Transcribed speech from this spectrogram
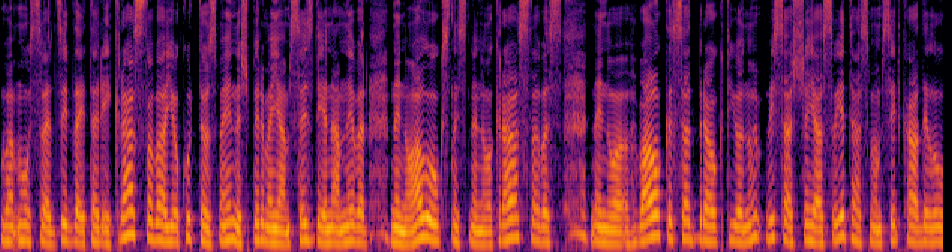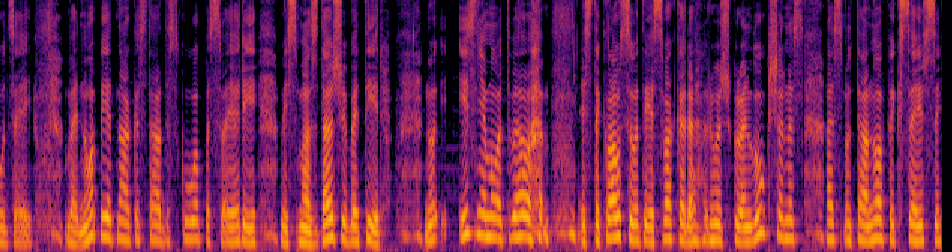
mūs var dzirdēt arī Krāslavā, jo kur te uz mēnešu pirmajām sestdienām nevar ne no Alūksnes, ne no Krāslavas, ne no Valkas atbraukt, jo, nu, visās šajās vietās mums ir kādi lūdzēji. Vai nopietnākas tādas kopas, vai arī vismaz daži, bet ir. Nu, izņemot vēl es te klausoties vakara rožkroņa lūkšanas, esmu tā nofiksējusi,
